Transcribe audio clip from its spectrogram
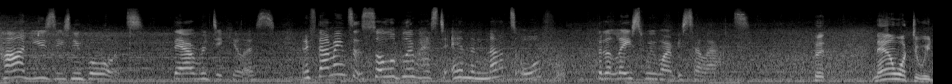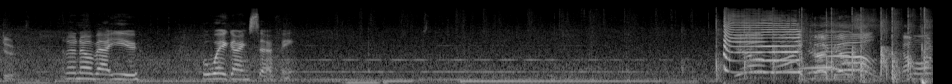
can't use these new boards. They're ridiculous. And if that means that Solar Blue has to end, then that's awful. But at least we won't be sellouts. But now what do we do? I don't know about you, but we're going surfing. Go, girls! Come on.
